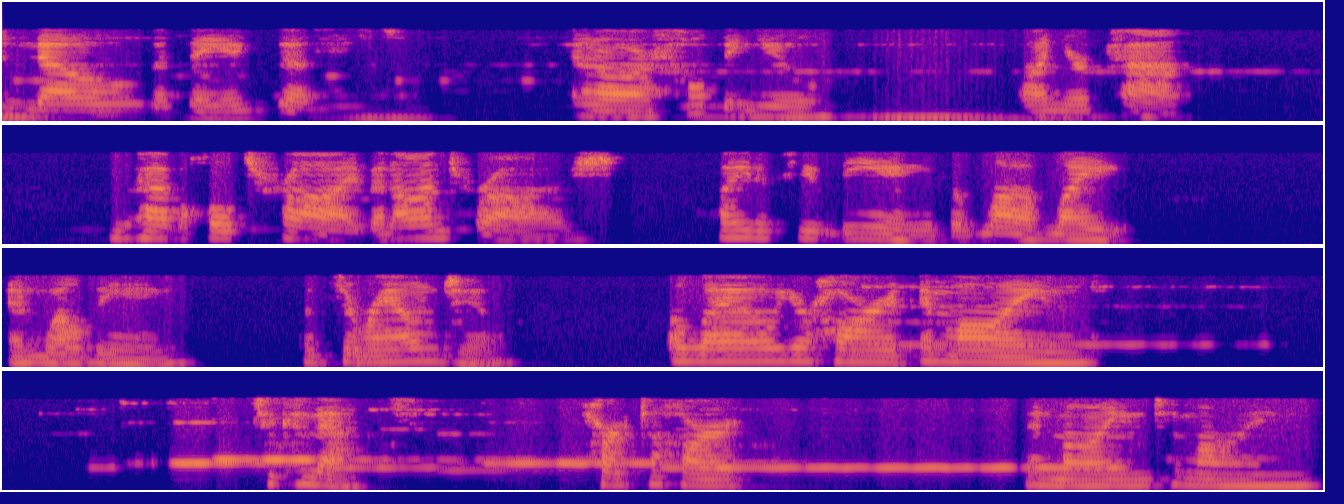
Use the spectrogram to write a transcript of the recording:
to know that they exist and are helping you on your path. You have a whole tribe, an entourage, quite a few beings of love, light, and well being that surround you. Allow your heart and mind to connect heart to heart and mind to mind.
